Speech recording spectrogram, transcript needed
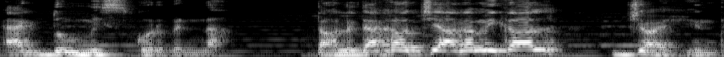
একদম মিস করবেন না। তাহলে দেখা হচ্ছে আগামীকাল। জয় হিন্দ।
